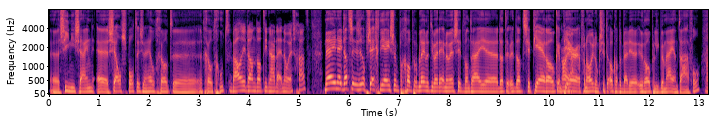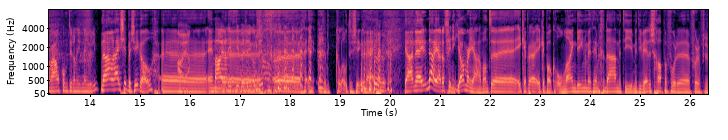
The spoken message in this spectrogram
eh, cynisch zijn. Zelfspot is een heel groot, groot goed. Baal je dan dat hij naar de NOS gaat? Nee, nee, dat is op zich niet eens een groot probleem dat hij bij de NOS zit. Want hij, dat, dat zit Pierre ook. En Oh ja. Pierre van Hooydonk zit ook altijd bij de Europa League bij mij aan tafel. Maar waarom komt hij dan niet naar jullie? Nou, hij zit bij Ziggo. Eh, ja. en, Baal je dan niet dat hij bij Ziggo zit? de klote Ziggo. Nee. ja, nee, nou ja, dat vind ik jammer, ja. Want ik, heb, ik heb ook online dingen met hem gedaan. Met die, met die weddenschappen voor, de, voor, voor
